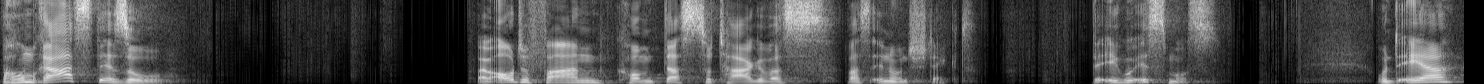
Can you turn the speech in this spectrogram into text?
Warum rast der so? Beim Autofahren kommt das zutage, was, was in uns steckt. Der Egoismus. Und er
